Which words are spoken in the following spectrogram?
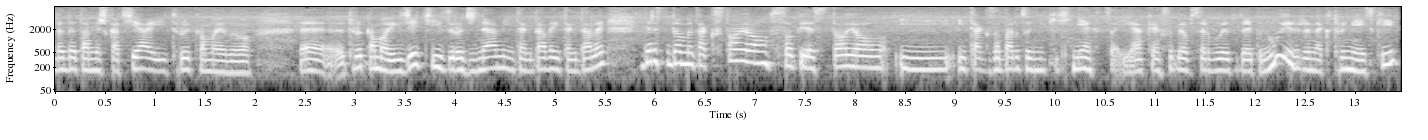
będę tam mieszkać ja i trójka mojego, e, trójka moich dzieci z rodzinami i tak dalej, i tak dalej. I teraz te domy tak stoją, sobie stoją i, i tak za bardzo nikt ich nie chce. I jak, jak sobie obserwuję tutaj ten mój rynek trójmiejski,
